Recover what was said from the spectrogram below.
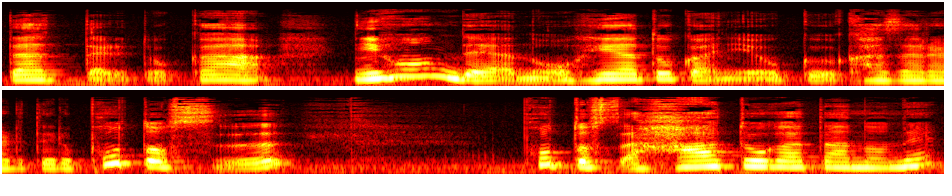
だったりとか日本であのお部屋とかによく飾られてるポトスポトスハート型のね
